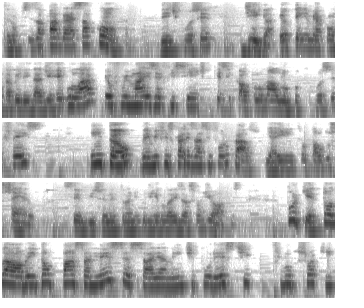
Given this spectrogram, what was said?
Você não precisa pagar essa conta, desde que você diga: eu tenho minha contabilidade regular, eu fui mais eficiente do que esse cálculo maluco que você fez, então, vem me fiscalizar se for o caso. E aí entra o tal do SERO, Serviço Eletrônico de Regularização de Obras. Por quê? Toda obra, então, passa necessariamente por este fluxo aqui.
